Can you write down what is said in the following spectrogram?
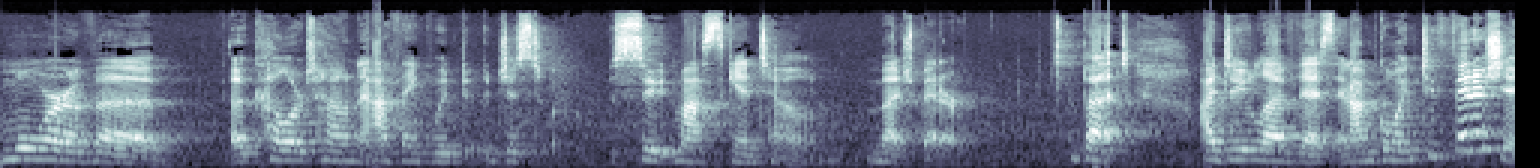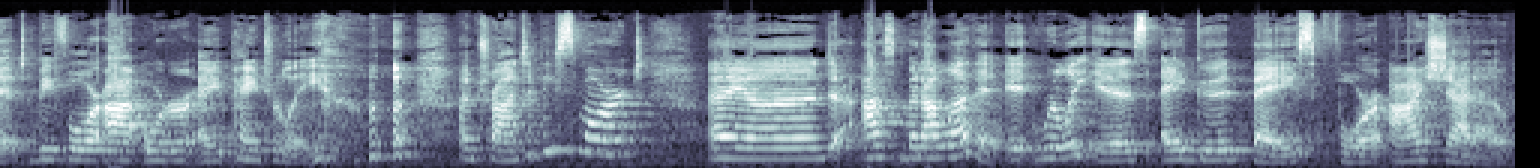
more of a, a color tone that I think would just suit my skin tone much better. But I do love this and I'm going to finish it before I order a Painterly. I'm trying to be smart and I, but I love it. It really is a good base for eyeshadow.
